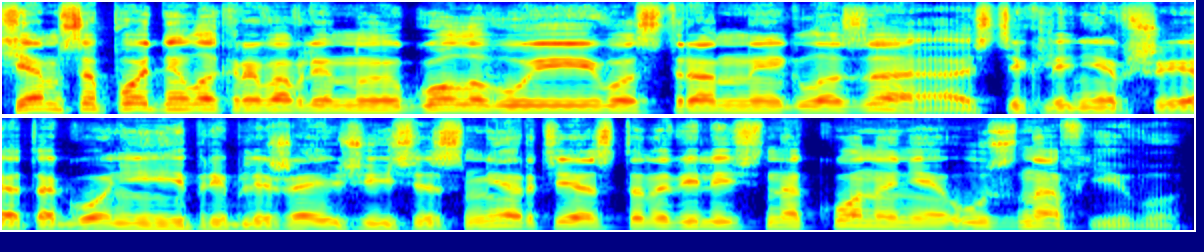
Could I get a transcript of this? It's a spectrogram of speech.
Хемса поднял окровавленную голову, и его странные глаза, остекленевшие от агонии и приближающейся смерти, остановились на Конане, узнав его.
